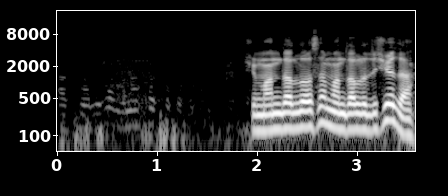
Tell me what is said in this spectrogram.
Tasmalayacağım bundan çok kötü. Şu mandallı olsa mandallı düşüyor da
